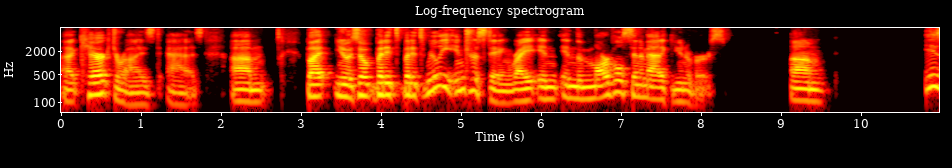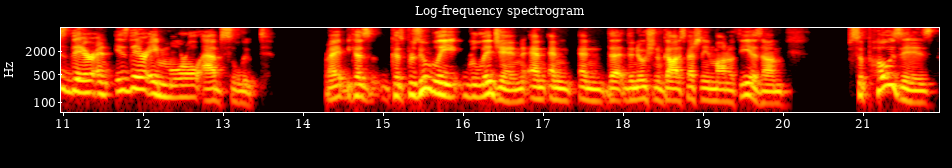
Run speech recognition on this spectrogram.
uh, characterized as. Um, but you know so but it's but it's really interesting right in in the marvel cinematic universe um is there an is there a moral absolute right because because presumably religion and and and the the notion of god especially in monotheism supposes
